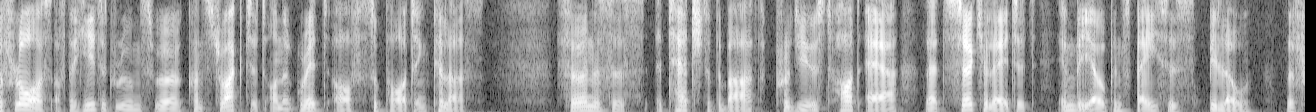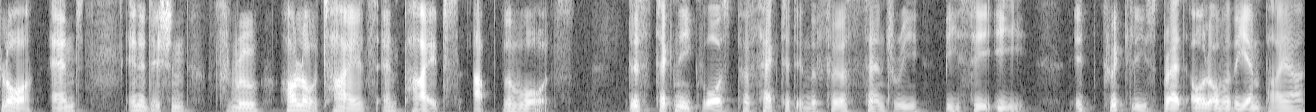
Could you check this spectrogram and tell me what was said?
The floors of the heated rooms were constructed on a grid of supporting pillars. Furnaces attached to the bath produced hot air that circulated in the open spaces below the floor and, in addition, through hollow tiles and pipes up the walls. This technique was perfected in the first century BCE. It quickly spread all over the empire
